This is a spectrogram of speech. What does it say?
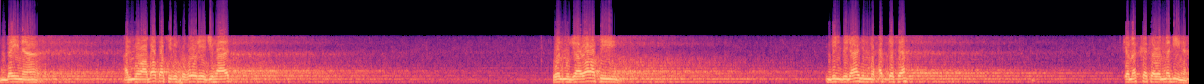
بين المرابطة بثغور الجهاد والمجاورة بالبلاد المقدسة كمكة والمدينة.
